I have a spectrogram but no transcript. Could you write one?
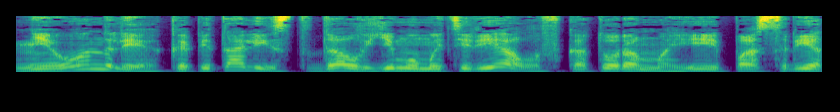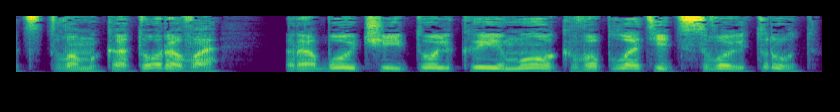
Не он ли, капиталист, дал ему материал, в котором и посредством которого рабочий только и мог воплотить свой труд?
